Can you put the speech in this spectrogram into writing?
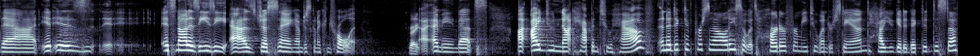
that it is it, it's not as easy as just saying i'm just going to control it. Right. I, I mean that's I, I do not happen to have an addictive personality so it's harder for me to understand how you get addicted to stuff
